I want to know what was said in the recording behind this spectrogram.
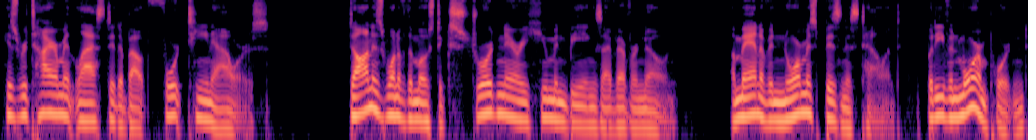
his retirement lasted about 14 hours. Don is one of the most extraordinary human beings I've ever known, a man of enormous business talent, but even more important,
